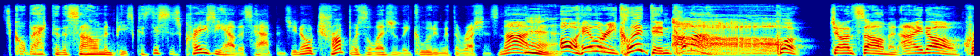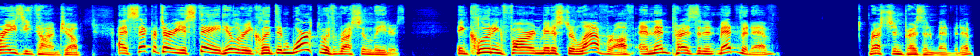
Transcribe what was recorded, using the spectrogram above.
Let's go back to the Solomon piece because this is crazy how this happens. You know, Trump was allegedly colluding with the Russians. Not, Yeah. oh, Hillary Clinton. Come Oh. on. Quote, John Solomon. I know, crazy time, Joe. As Secretary of State, Hillary Clinton worked with Russian leaders, including Foreign Minister Lavrov and then President Medvedev, Russian President Medvedev,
